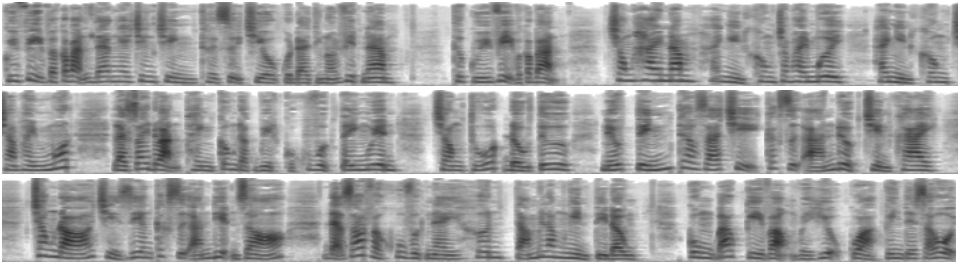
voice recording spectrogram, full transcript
Quý vị và các bạn đang nghe chương trình Thời sự chiều của Đài Tiếng Nói Việt Nam. Thưa quý vị và các bạn, trong 2 năm 2020-2021 là giai đoạn thành công đặc biệt của khu vực Tây Nguyên trong thu hút đầu tư nếu tính theo giá trị các dự án được triển khai. Trong đó chỉ riêng các dự án điện gió đã rót vào khu vực này hơn 85.000 tỷ đồng, cùng bao kỳ vọng về hiệu quả kinh tế xã hội.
